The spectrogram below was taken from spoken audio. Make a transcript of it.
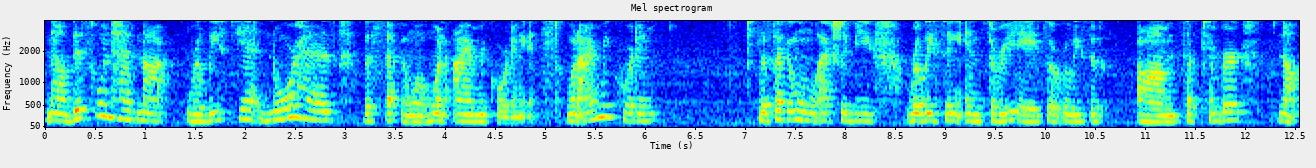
Now this one has not released yet, nor has the second one when I am recording it. When I'm recording, the second one will actually be releasing in three days. So it releases um, September, no,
